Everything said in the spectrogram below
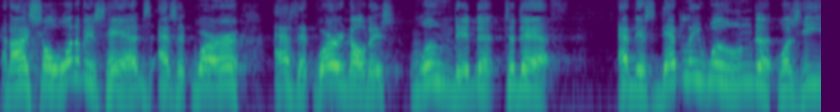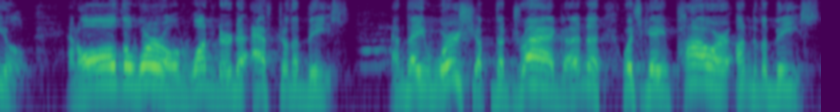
And I saw one of his heads, as it were, as it were, notice, wounded to death. And his deadly wound was healed. And all the world wondered after the beast. And they worshiped the dragon, which gave power unto the beast.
